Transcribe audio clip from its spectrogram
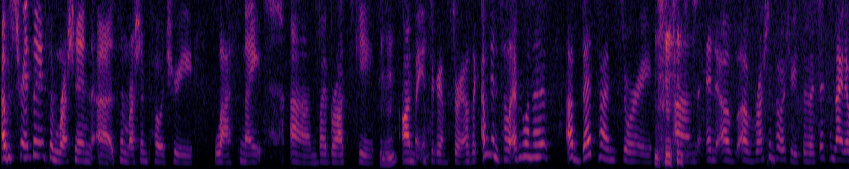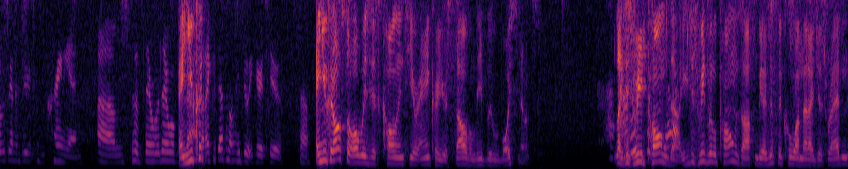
I was translating some Russian uh, some Russian poetry last night um, by Brodsky Mhm. on my Instagram story. I was like, I'm going to tell everyone a, a bedtime story um, and of, of Russian poetry. So I said tonight I was going to do Ukrainian. Um, so there will- there will be And that, you could- I could definitely do it here too. So And you could also always just call into your anchor yourself and leave little voice notes. Like just read poems out. You can just read little poems off and be like, "This is a cool one that I just read." And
